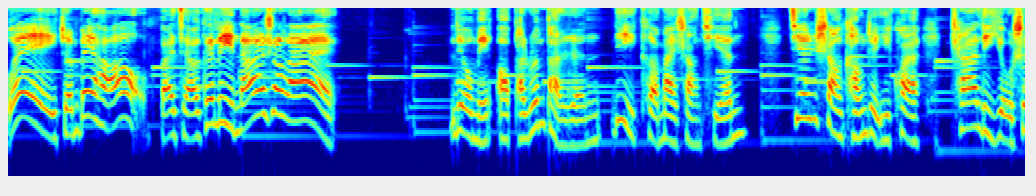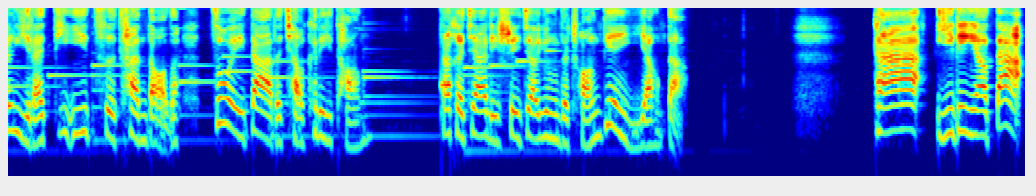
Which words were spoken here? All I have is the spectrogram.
喂，准备好，把巧克力拿上来。六名奥帕伦帕人立刻迈上前，肩上扛着一块查理有生以来第一次看到的最大的巧克力糖，它和家里睡觉用的床垫一样大。它一定要大，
